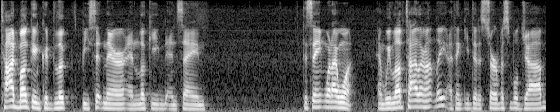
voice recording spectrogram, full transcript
Todd Monken could look be sitting there and looking and saying, "This ain't what I want." And we love Tyler Huntley. I think he did a serviceable job,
